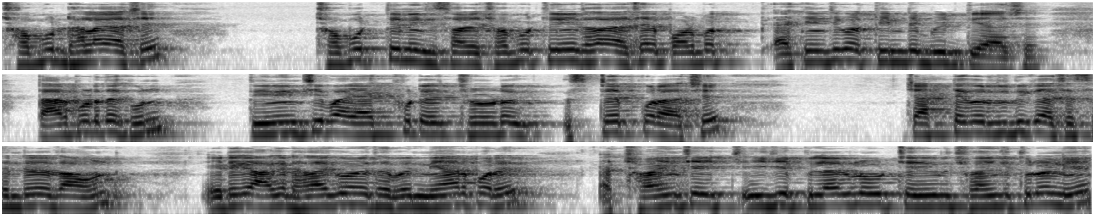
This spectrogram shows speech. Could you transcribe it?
ছ ফুট ঢালাই আছে। ছ ফুট তিন ইঞ্চি সরি ছ ফুট তিন ইঞ্চি ঢালাই আছে, আর পরপর এক ইঞ্চি করে তিনটে বিট দেওয়া আছে। তারপরে দেখুন তিন ইঞ্চি বা এক ফুটের ছোটো স্টেপ করা আছে। চারটে করে দুদিকে আছে সেন্টারে রাউন্ড এটাকে আগে ঢালাই করে নিতে হবে। নেওয়ার পরে ছয় ইঞ্চি এই- যে পিলারগুলো উঠছে এইগুলো ছয় ইঞ্চি তুলে নিয়ে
